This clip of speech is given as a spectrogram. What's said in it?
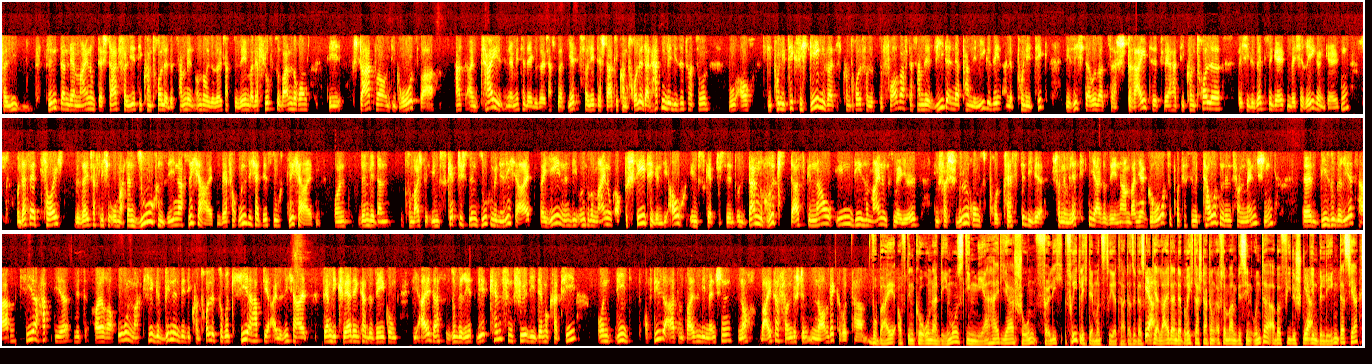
sind dann der Meinung, der Staat verliert die Kontrolle. Das haben wir in unserer Gesellschaft gesehen bei der Fluchtzuwanderung, die stark war und die groß war hat ein Teil in der Mitte der Gesellschaft gesagt, jetzt verliert der Staat die Kontrolle. Dann hatten wir die Situation, wo auch die Politik sich gegenseitig Kontrollverluste vorwarf. Das haben wir wieder in der Pandemie gesehen. Eine Politik, die sich darüber zerstreitet, wer hat die Kontrolle, welche Gesetze gelten, welche Regeln gelten. Und das erzeugt gesellschaftliche Ohnmacht. Dann suchen sie nach Sicherheiten. Wer verunsichert ist, sucht Sicherheiten. Und wenn wir dann zum Beispiel eben skeptisch sind, suchen wir die Sicherheit bei jenen, die unsere Meinung auch bestätigen, die auch eben skeptisch sind. Und dann rückt das genau in diese Meinungsmilieus. Die Verschwörungsproteste, die wir schon im letzten Jahr gesehen haben, waren ja große Proteste mit Tausenden von Menschen, äh, die suggeriert haben, hier habt ihr mit eurer Ohnmacht, hier gewinnen wir die Kontrolle zurück, hier habt ihr eine Sicherheit. Wir haben die Querdenkerbewegung, die all das suggeriert, wir kämpfen für die Demokratie und die auf diese Art und Weise die Menschen noch weiter von bestimmten Normen weggerückt haben. Wobei auf den Corona-Demos die Mehrheit ja schon völlig friedlich demonstriert hat. Also das geht ja. ja leider in der Berichterstattung öfter mal ein bisschen unter, aber viele Studien ja. belegen das ja.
